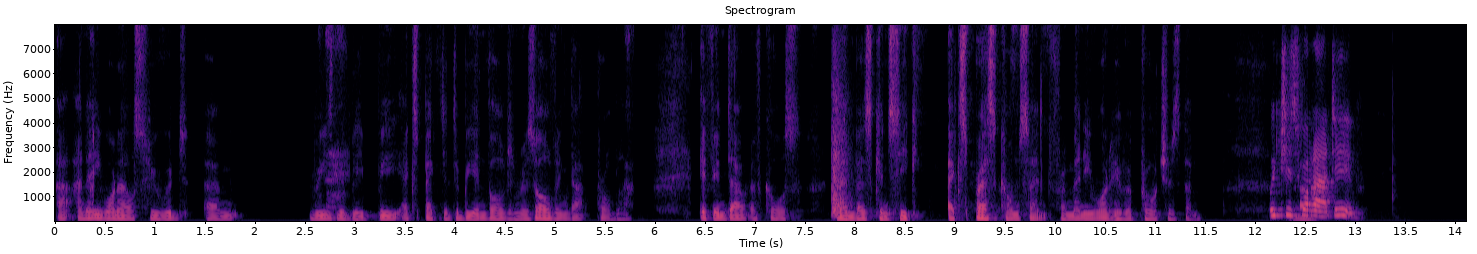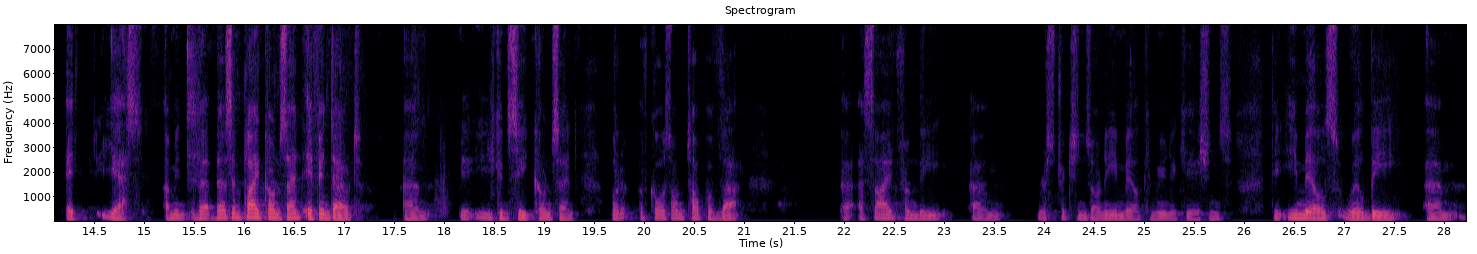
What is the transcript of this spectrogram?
uh, and anyone else who would um, reasonably be expected to be involved in resolving that problem. If in doubt, of course, members can seek express consent from anyone who approaches them. Which is what I do. It yes, I mean there, there's implied consent. If in doubt, um, you, can seek consent. But of course, on top of that, uh, aside from the um, restrictions on email communications, the emails will be um,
